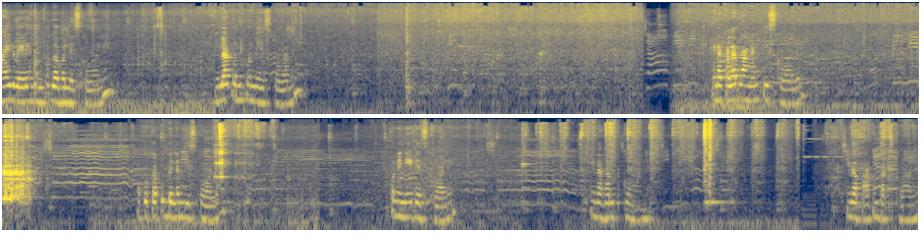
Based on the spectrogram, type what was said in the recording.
ఆయిల్ వేడైనాక గబ్బలు వేసుకోవాలి. ఇలా కొన్ని కొన్ని వేసుకోవాలి. ఇలా కలర్ రాగానే తీసుకోవాలి. ఒక కప్పు బెల్లం తీసుకోవాలి. కొన్ని నీళ్ళు వేసుకోవాలి. ఇలా కలుపుకోవాలి. ఇలా పాకం పట్టుకోవాలి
